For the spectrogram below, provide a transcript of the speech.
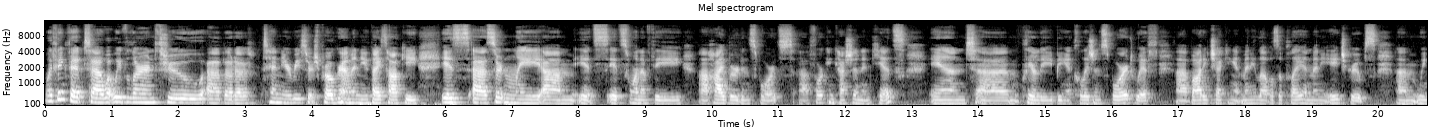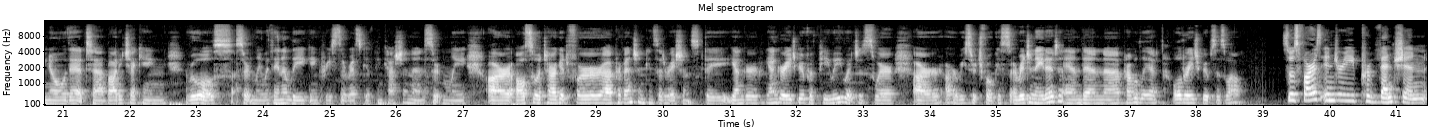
Well, I think that uh, what we've learned through uh, about a 10 year research program in youth ice hockey is uh, certainly um, it's, it's one of the uh, high burden sports uh, for concussion in kids. And um, clearly, being a collision sport with uh, body checking at many levels of play and many age groups, um, we know that body checking rules, certainly within a league, increase the risk of concussion and certainly are also a target for prevention considerations. The younger younger age group of Pee Wee, which is where our our research focus originated, and then uh, probably at older age groups as well. So, as far as injury prevention,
